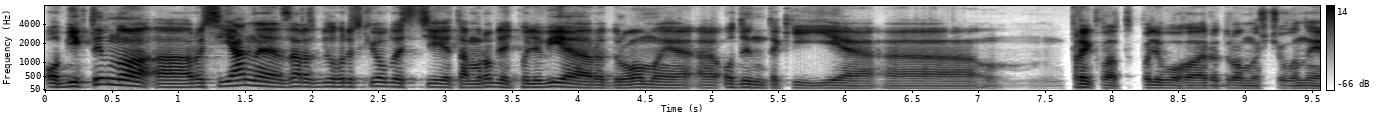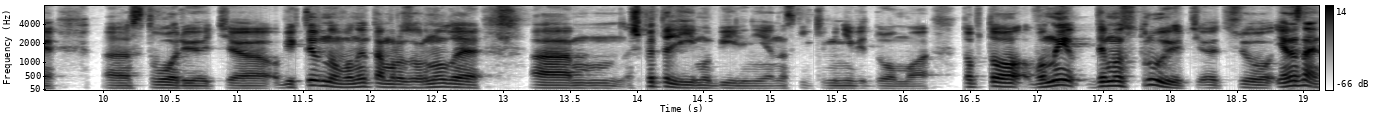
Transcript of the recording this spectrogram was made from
Об'єктивно, росіяни зараз в Білгородській області там роблять польові аеродроми. Е, Один такий є е, приклад польового аеродрому, що вони е, створюють. Е, Об'єктивно, вони там розгорнули ем, шпиталі мобільні, наскільки мені відомо. Тобто вони демонструють е, цю. Я не знаю,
